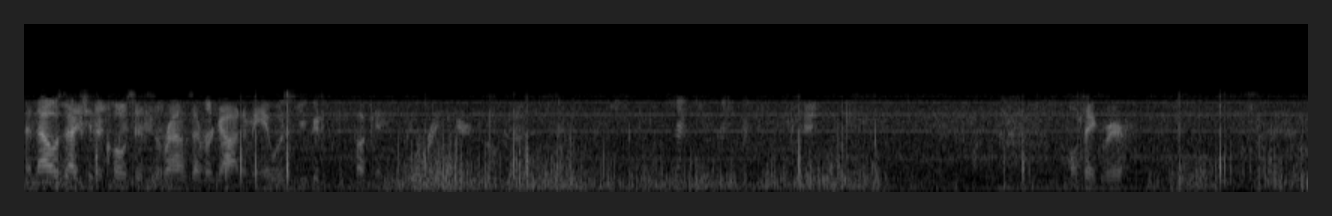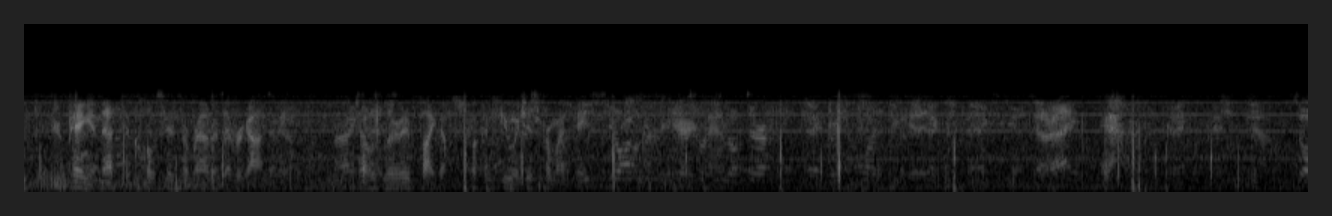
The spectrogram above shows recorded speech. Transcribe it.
And that was actually the closest the round's ever gotten to me. It was you could fucking right here. I'll take rear. You're pinging. That's the closest the round has ever gotten to me. That was literally like a fucking few inches from my face. Alright? Yeah. So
